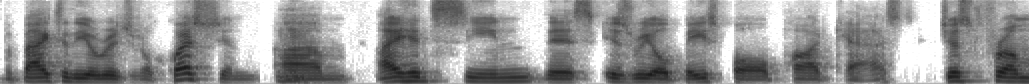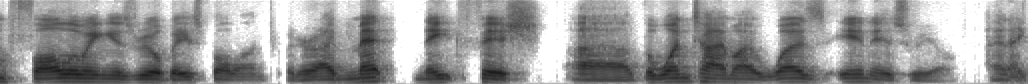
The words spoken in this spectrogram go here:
but back to the original question, mm-hmm. um, I had seen this Israel baseball podcast just from following Israel baseball on Twitter. I met Nate Fish uh, the one time I was in Israel, and I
